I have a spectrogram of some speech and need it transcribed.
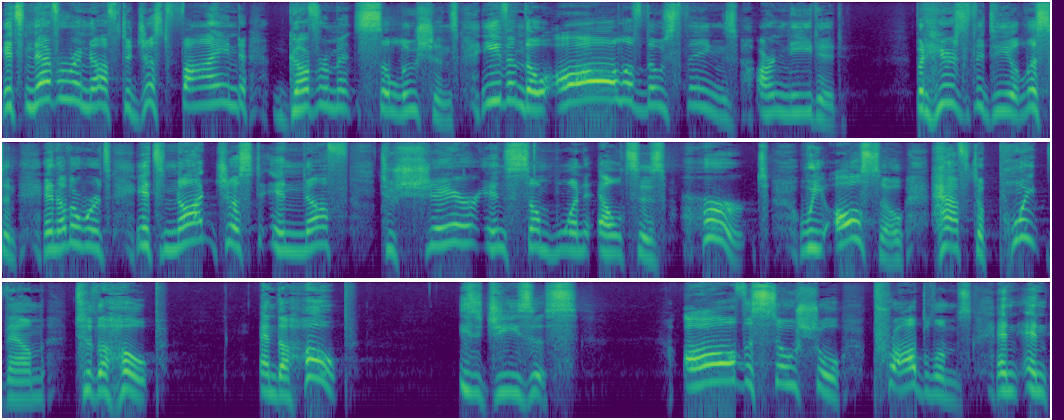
It's never enough to just find government solutions, even though all of those things are needed. But here's the deal listen, in other words, it's not just enough to share in someone else's hurt, we also have to point them to the hope. And the hope is Jesus. All the social problems and, and,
